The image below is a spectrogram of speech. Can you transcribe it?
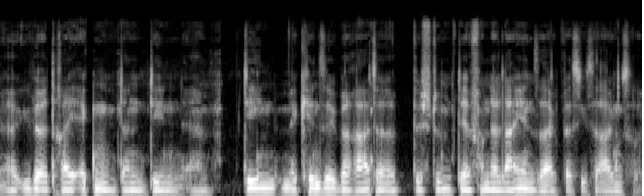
äh, über drei Ecken dann den, äh, den McKinsey-Berater bestimmt, der von der Leyen sagt, was sie sagen soll.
